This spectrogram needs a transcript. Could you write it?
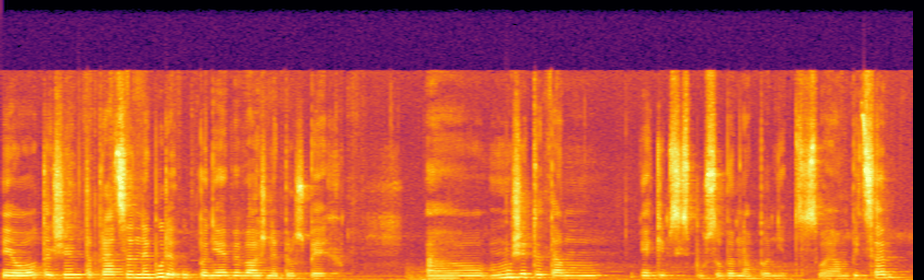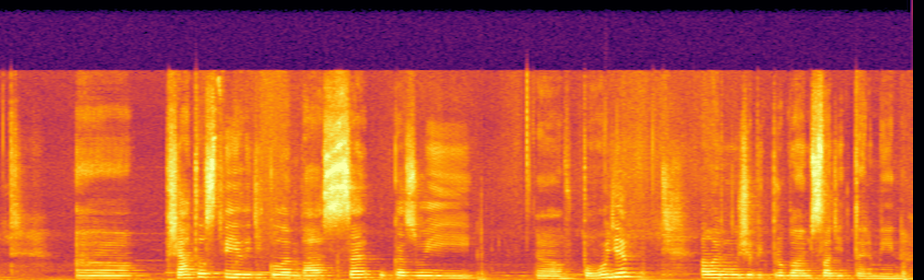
Jo, takže ta práce nebude úplně ve váš neprospěch. A můžete tam jakýmsi způsobem naplnit svoje ambice. A přátelství lidí kolem vás se ukazují v pohodě, ale může být problém sladit termín.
